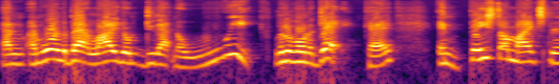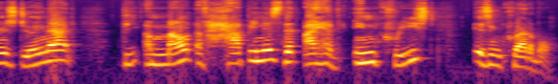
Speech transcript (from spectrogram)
And I'm willing to bet a lot of you don't do that in a week, let alone a day. Okay. And based on my experience doing that, the amount of happiness that I have increased is incredible.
